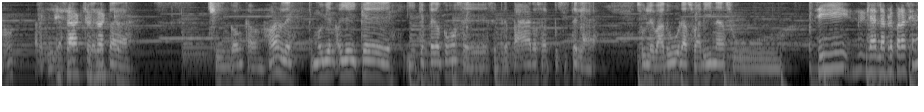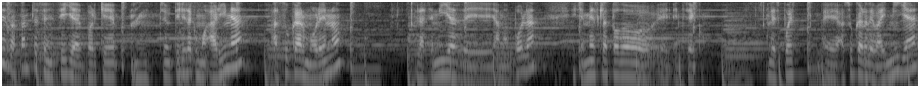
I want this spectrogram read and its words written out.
¿no? Para que digas, Exacto, ah, pues, exacto. neta, Chingón, cabrón. Órale, que muy bien. Oye, ¿y qué, y qué pedo? ¿Cómo se, se prepara? O sea, pusiste la, su levadura, su harina, su... Sí, la, la preparación es bastante sencilla porque se utiliza como harina, azúcar moreno, las semillas de amapola y se mezcla todo eh, en seco. Después eh, azúcar de vainilla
